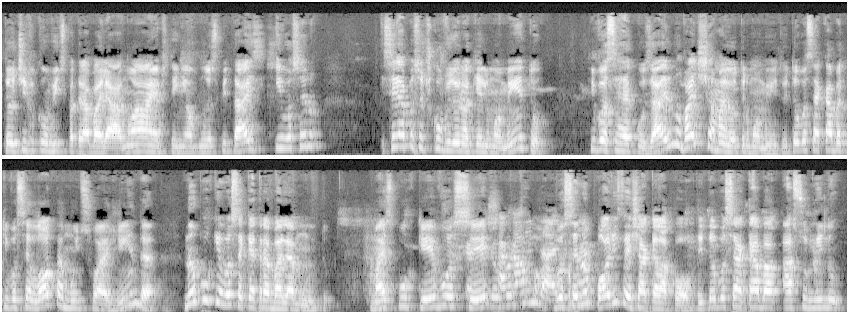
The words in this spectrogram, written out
Então eu tive convites para trabalhar no Einstein, em alguns hospitais e você não, se a pessoa te convidou naquele momento, Se você recusar, ele não vai te chamar em outro momento. Então você acaba que você lota muito sua agenda, não porque você quer trabalhar muito, mas porque você você né? não pode fechar aquela porta. Então você acaba assumindo.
